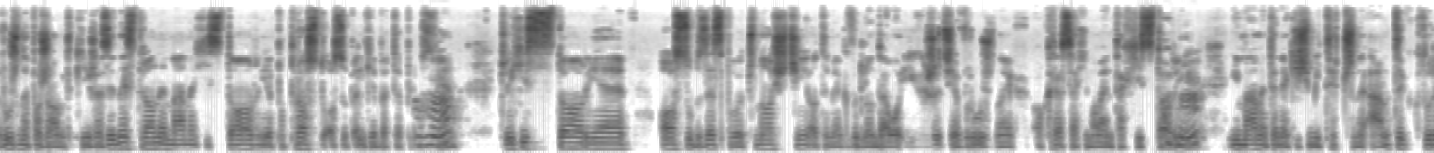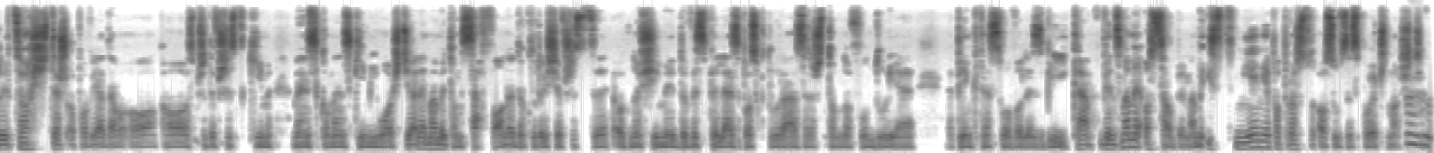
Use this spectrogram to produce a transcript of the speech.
różne porządki, że z jednej strony mamy historię po prostu osób LGBT+, mhm. czyli historię osób ze społeczności, o tym, jak wyglądało ich życie w różnych okresach i momentach historii. Mhm. I mamy ten jakiś mityczny antyk, który coś też opowiadał o, o przede wszystkim męsko-męskiej miłości, ale mamy tą Safonę, do której się wszyscy odnosimy, do wyspy Lesbos, która zresztą no, funduje piękne słowo lesbijka. Więc mamy osoby, mamy istnienie po prostu osób ze społeczności. Mhm.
